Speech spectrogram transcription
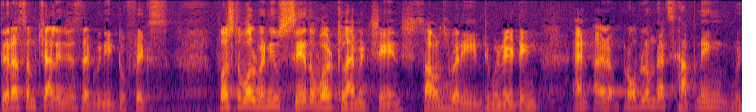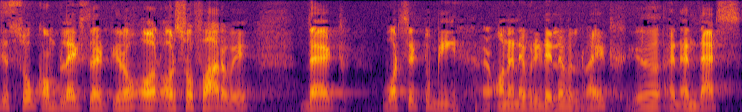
there are some challenges that we need to fix. First of all, when you say the word climate change, sounds very intimidating, and a problem that's happening, which is so complex that you know, or, or so far away, that what's it to me on an everyday level, right? Uh, and and that's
